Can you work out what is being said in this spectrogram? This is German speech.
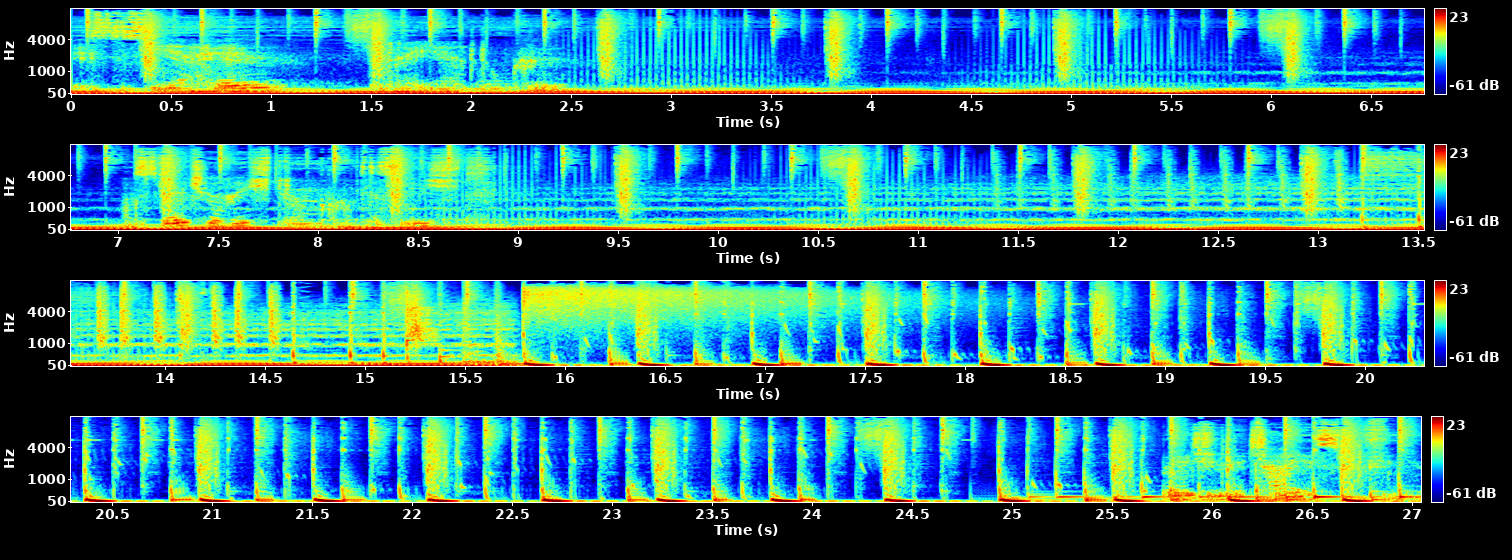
Ist es eher hell oder eher dunkel? Aus welcher Richtung kommt das Licht? Welche Details befinden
